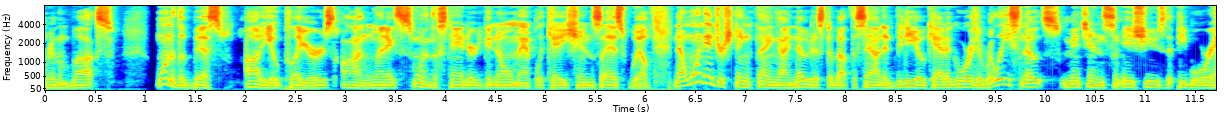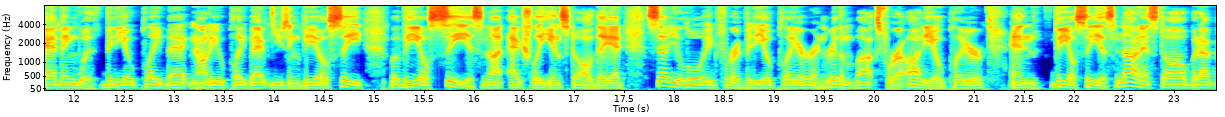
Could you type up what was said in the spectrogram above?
Rhythmbox one of the best audio players on Linux. It's one of the standard GNOME applications as well. Now, one interesting thing I noticed about the sound and video category, the release notes mentioned some issues that people were having with video playback and audio playback using VLC, but VLC is not actually installed. They had Celluloid for a video player and Rhythmbox for an audio player, and VLC is not installed, but I,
